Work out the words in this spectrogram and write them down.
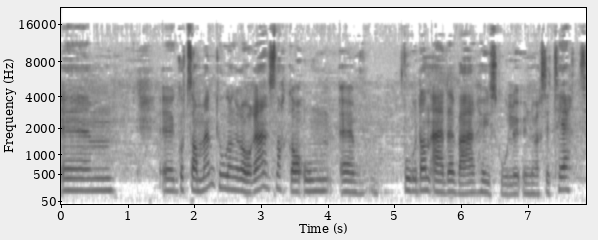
eh, gått sammen to ganger i året, snakka om eh, hvordan er det hver høyskole, universitet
